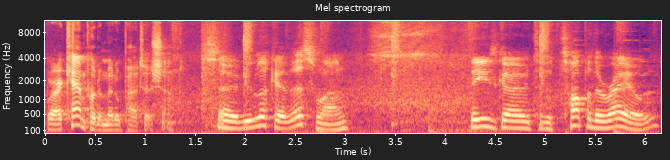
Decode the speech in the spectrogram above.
where I can put a middle partition. So if you look at this one, these go to the top of the rails.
